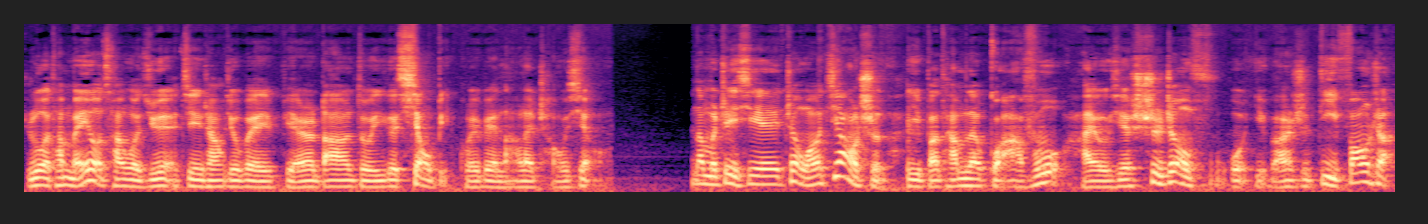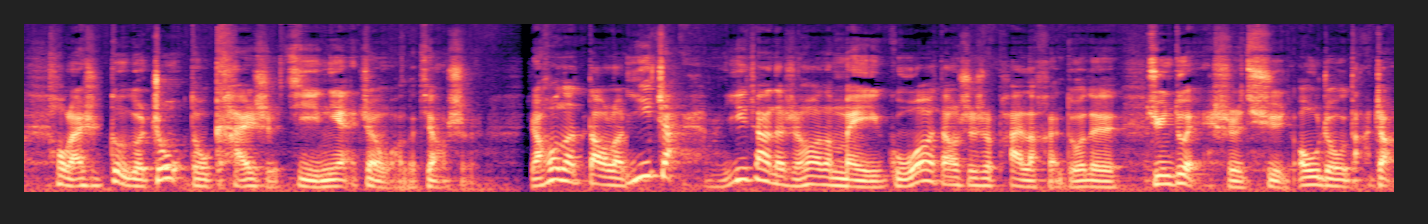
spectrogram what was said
如果他没有参过军，经常就被别人当做一个笑柄，会被拿来嘲笑。那么这些阵亡将士呢，一般他们的寡妇，还有一些市政府，一般是地方上，后来是各个州都开始纪念阵亡的将士。然后呢，到了一战，一战的时候呢，美国当时是派了很多的军队是去欧洲打仗。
